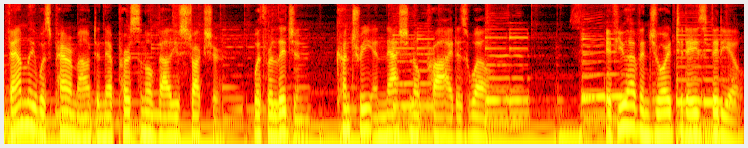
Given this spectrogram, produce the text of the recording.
Family was paramount in their personal value structure, with religion, country, and national pride as well. If you have enjoyed today's video,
